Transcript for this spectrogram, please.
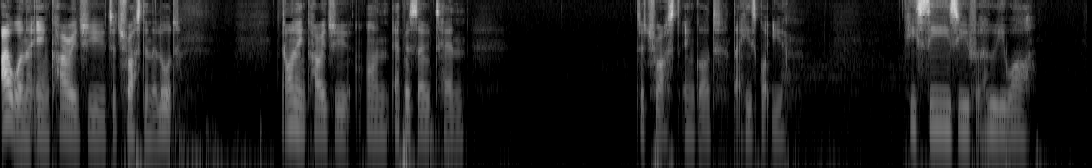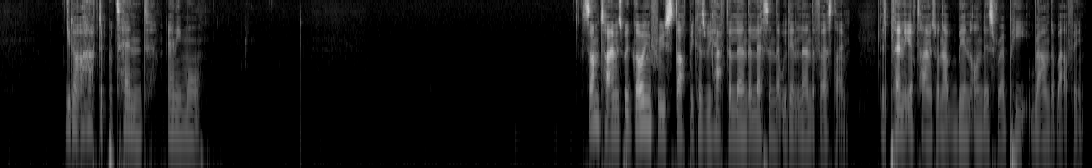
I want to encourage you to trust in the Lord. I want to encourage you on episode 10 to trust in God that He's got you. He sees you for who you are. You don't have to pretend anymore. Sometimes we're going through stuff because we have to learn the lesson that we didn't learn the first time. There's plenty of times when I've been on this repeat roundabout thing,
